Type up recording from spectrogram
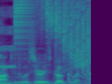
locked into a serious drug collection.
